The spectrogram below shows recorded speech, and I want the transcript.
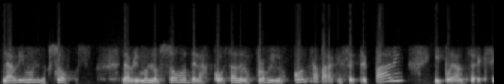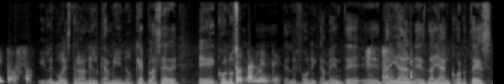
le abrimos los ojos le abrimos los ojos de las cosas, de los pros y los contras para que se preparen y puedan ser exitosos. Y le muestran el camino. Qué placer eh, conocer Totalmente. telefónicamente. Eh, Dayan es Dayan Cortés,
